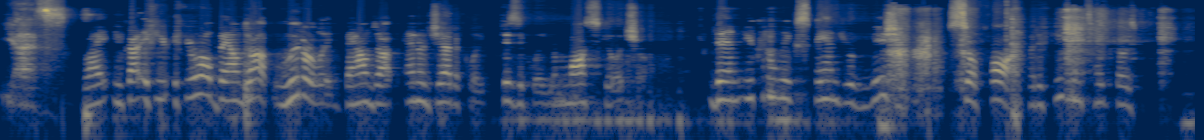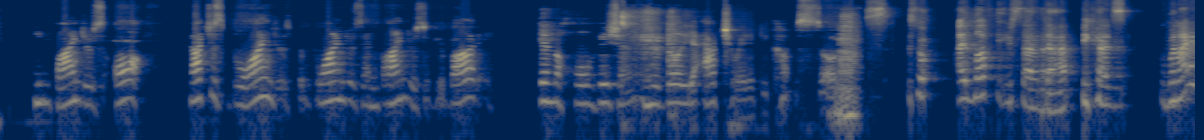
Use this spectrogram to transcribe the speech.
Yes. Right? You've got if you if you're all bound up literally bound up energetically physically your musculature then you can only expand your vision so far. But if you can take those binders off, not just blinders, but blinders and binders of your body, then the whole vision and your ability to actuate it becomes so. So I love that you said that because when I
